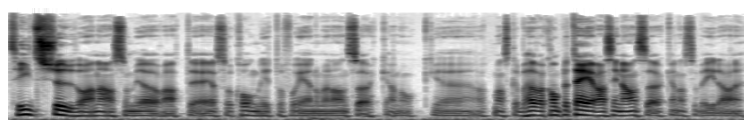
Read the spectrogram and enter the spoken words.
tidstjuvarna som gör att det är så krångligt att få igenom en ansökan och eh, att man ska behöva komplettera sin ansökan och så vidare.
